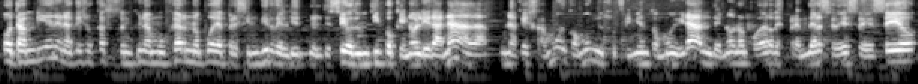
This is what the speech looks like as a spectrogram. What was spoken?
o también en aquellos casos en que una mujer no puede prescindir del, del deseo de un tipo que no le da nada, una queja muy común y un sufrimiento muy grande, ¿no? No poder desprenderse de ese deseo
